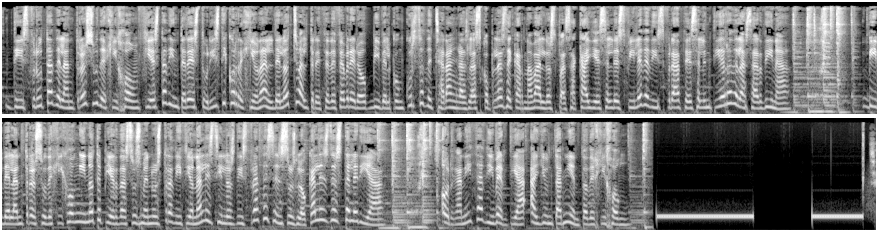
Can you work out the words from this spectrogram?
Disfruta del Antrosu de Gijón, fiesta de interés turístico regional del 8 al 13 de febrero. Vive el concurso de charangas, las coplas de carnaval, los pasacalles, el desfile de disfraces, el entierro de la sardina. Vive el Antrosu de Gijón y no te pierdas sus menús tradicionales y los disfraces en sus locales de hostelería. Organiza Divertia, Ayuntamiento de Gijón.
